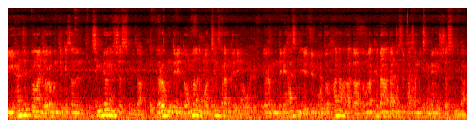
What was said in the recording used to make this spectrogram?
이 한 주 동안 여러분들께서는 증명해 주셨습니다. 여러분들이 너무나도 멋진 사람들이고 여러분들이 하신 일들 모두 하나하나가 너무나 대단하다는 것을 다시 한번 증명해 주셨습니다.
